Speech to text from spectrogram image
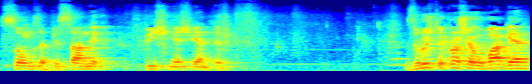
są zapisanych w Piśmie Świętym. Zwróćcie proszę uwagę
